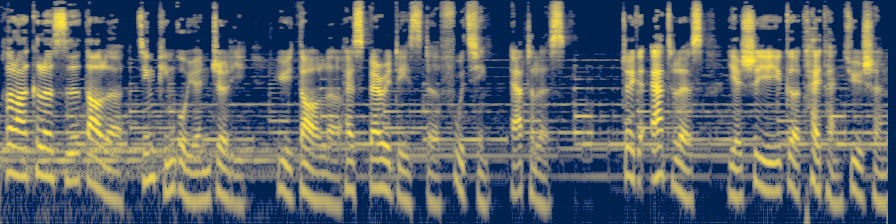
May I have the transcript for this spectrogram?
赫拉克勒斯到了金苹果园这里，遇到了 Hesperides 的父亲 Atlas。这个 Atlas 也是一个泰坦巨神。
